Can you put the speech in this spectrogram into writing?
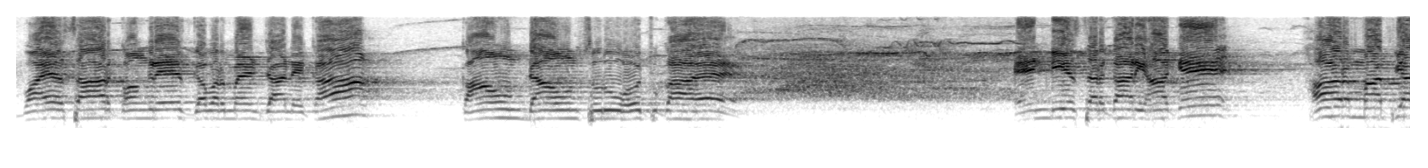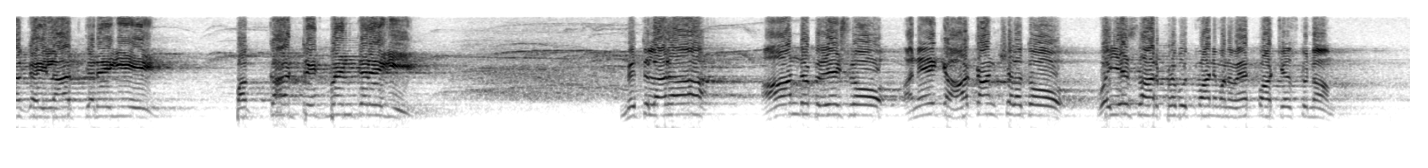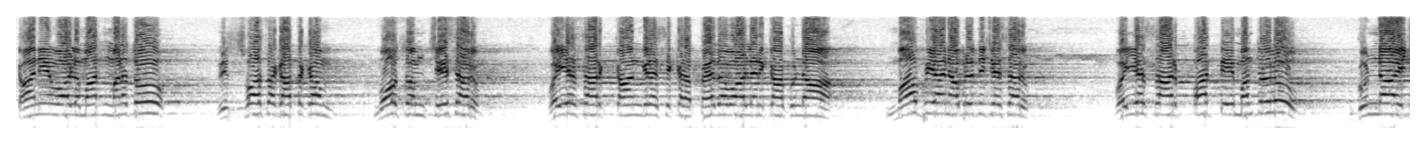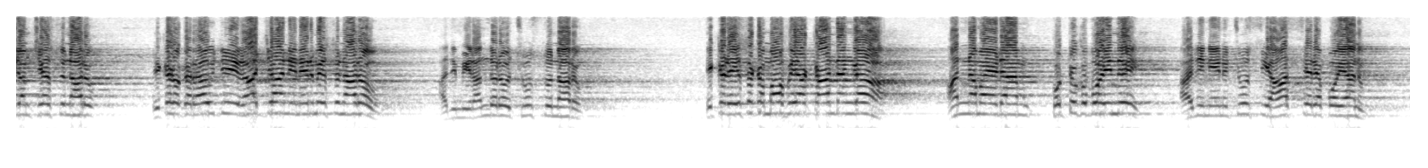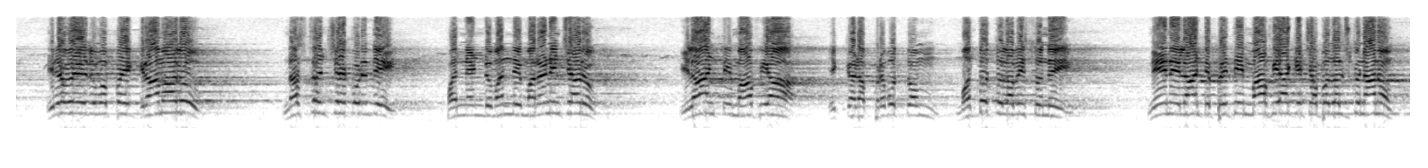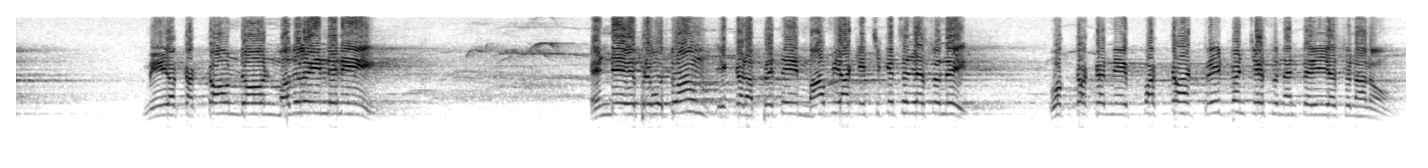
वाईएसआर कांग्रेस गवर्नमेंट जाने का काउंटडाउन शुरू हो चुका है एनडीए सरकार यहां के हर माफिया का इलाज करेगी पक्का ट्रीटमेंट करेगी మిత్రులారా ఆంధ్రప్రదేశ్లో అనేక ఆకాంక్షలతో వైఎస్ఆర్ ప్రభుత్వాన్ని మనం ఏర్పాటు చేసుకున్నాం కానీ వాళ్ళు మన- మనతో విశ్వాసఘాతకం మోసం చేశారు. వైఎస్ఆర్ కాంగ్రెస్ ఇక్కడ పేదవాళ్ళని కాకుండా మాఫియాని అభివృద్ధి చేశారు. వైఎస్ఆర్ పార్టీ మంత్రులు గుండాయిజం చేస్తున్నారు. ఇక్కడ ఒక రౌజీ రాజ్యాన్ని నిర్మిస్తున్నారు. అది మీరందరూ చూస్తున్నారు. ఇక్కడ ఇసుక మాఫియా కారణంగా అన్నమయ్య డ్యాం కొట్టుకుపోయింది. అది నేను చూసి ఆశ్చర్యపోయాను. ఇరవై ఐదు ముప్పై గ్రామాలు నష్టం చేకూరింది. పన్నెండు మంది మరణించారు. ఇలాంటి మాఫియా ఇక్కడ ప్రభుత్వం మద్దతు లభిస్తుంది. నేను ఇలాంటి ప్రతి మాఫియాకి చెప్పదలుచుకున్నాను. మీ యొక్క కౌంట్ డౌన్ మొదలైందని. ఎన్డీఏ ప్రభుత్వం ఇక్కడ ప్రతి మాఫియాకి చికిత్స చేస్తుంది. ఒక్కొక్కరిని పక్కా ట్రీట్మెంట్ చేస్తుందని తెలియజేస్తున్నాను.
